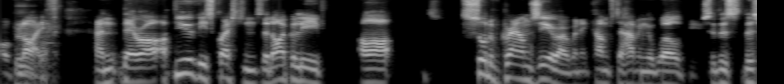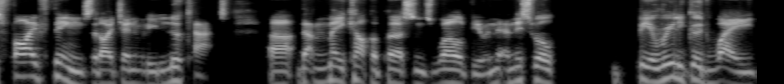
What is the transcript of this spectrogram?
of mm. life. And there are a few of these questions that I believe are sort of ground zero when it comes to having a worldview. So there's there's five things that I generally look at uh, that make up a person's worldview, and, and this will be a really good way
